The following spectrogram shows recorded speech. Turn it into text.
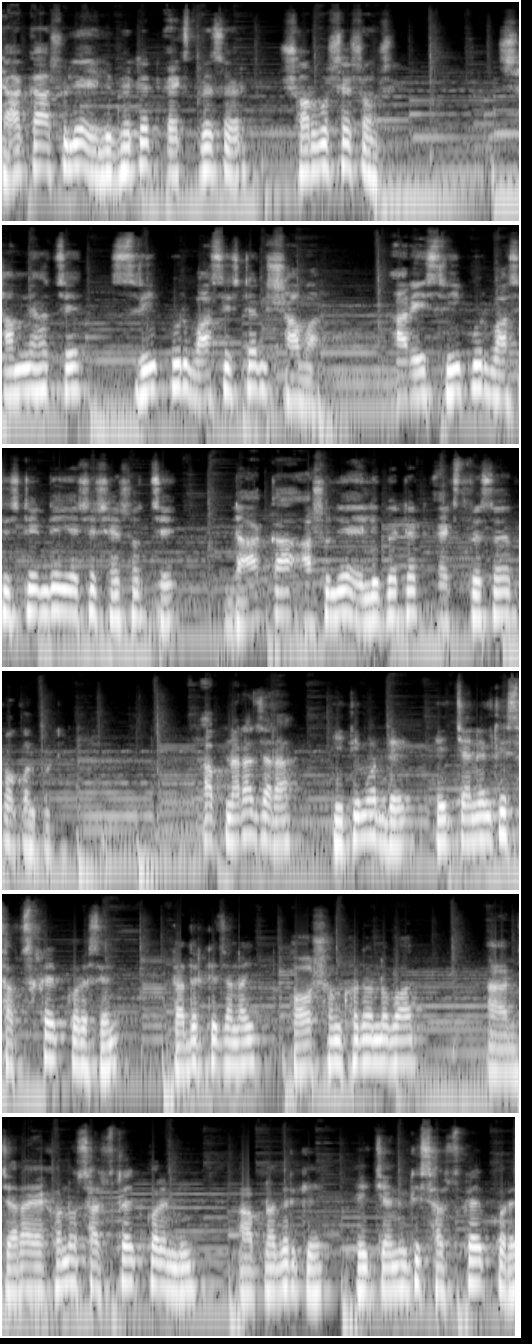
ঢাকা আশুলিয়া এলিভেটেড এক্সপ্রেসের সর্বশেষ অংশে। সামনে হচ্ছে শ্রীপুর বাস স্ট্যান্ড সাভার। আর এই শ্রীপুর বাস স্ট্যান্ডেই এসে শেষ হচ্ছে ঢাকা আশুলিয়া এলিভেটেড এক্সপ্রেসওয়ে প্রকল্পটি। আপনারা যারা ইতিমধ্যে এই চ্যানেলটি সাবস্ক্রাইব করেছেন, তাদেরকে জানাই অসংখ্য ধন্যবাদ। আর যারা এখনও সাবস্ক্রাইব করেননি, আপনাদেরকে এই চ্যানেলটি সাবস্ক্রাইব করে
